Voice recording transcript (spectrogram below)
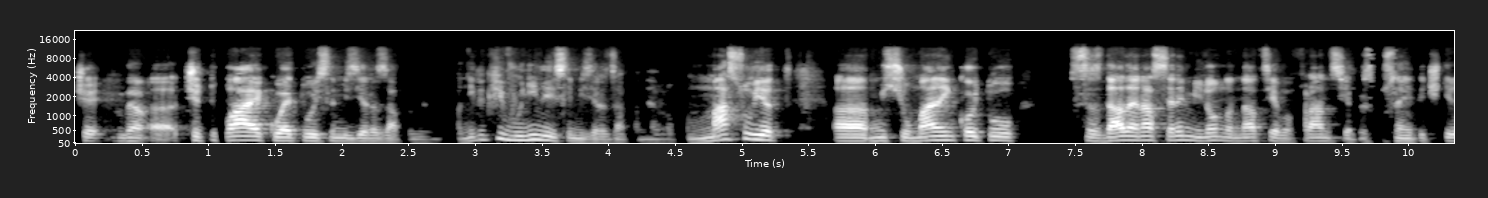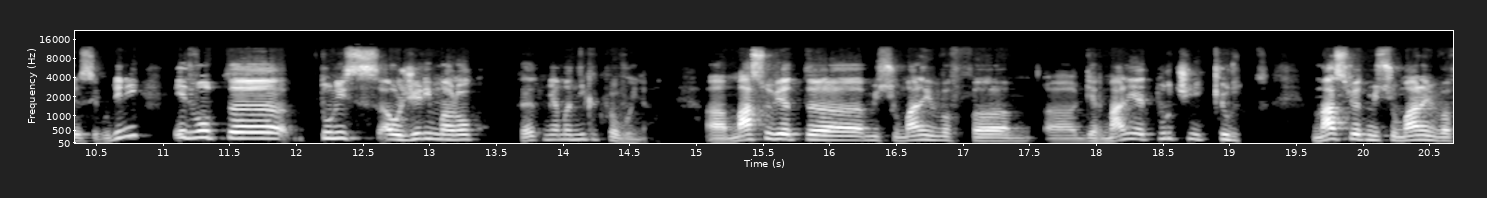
Че, да. а, че това е което исламизира Западна Европа. Никакви войни не исламизират Западна Европа. Масовият а, мисиоманин, който създаде една 7 милионна нация във Франция през последните 40 години, идва от а, Тунис, Алжир и Марокко, където няма никаква война. А, масовият а, мисиоманин в а, а, Германия е турчин и кюрт. Масовият мисюманин в,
